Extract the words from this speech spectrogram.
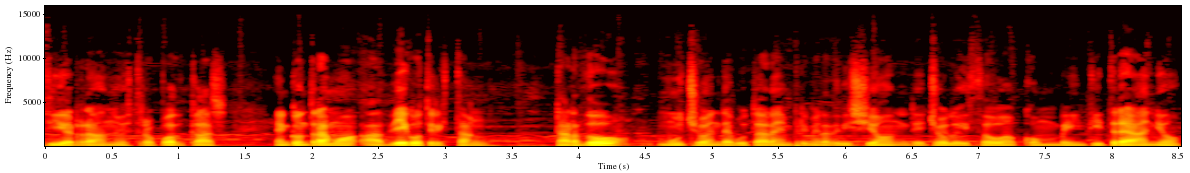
cierra nuestro podcast encontramos a Diego Tristán. Tardó mucho en debutar en Primera División, de hecho lo hizo con 23 años,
